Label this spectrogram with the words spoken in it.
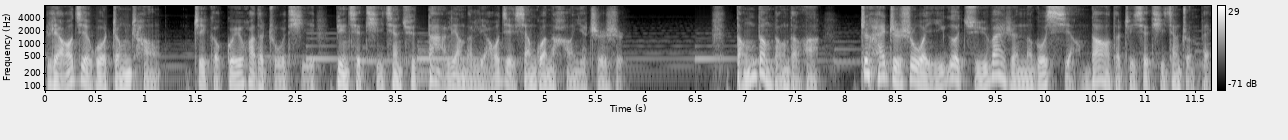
了解过整场这个规划的主题，并且提前去大量的了解相关的行业知识。等等等等啊，这还只是我一个局外人能够想到的这些提前准备。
